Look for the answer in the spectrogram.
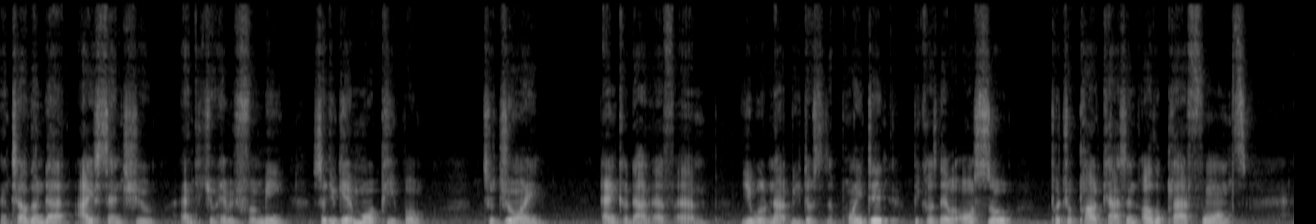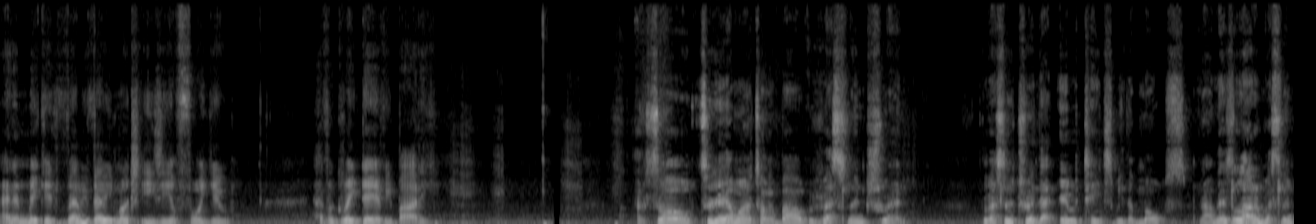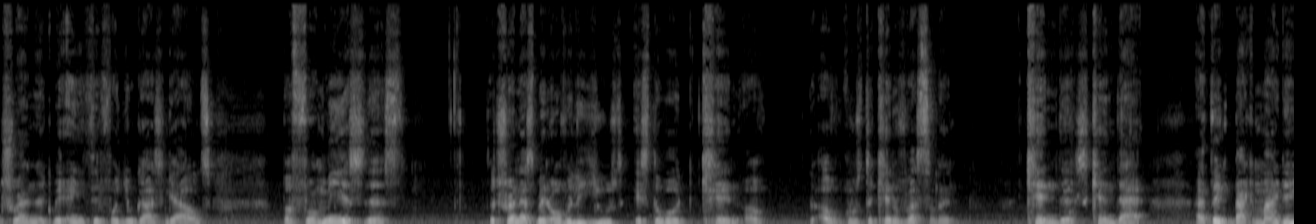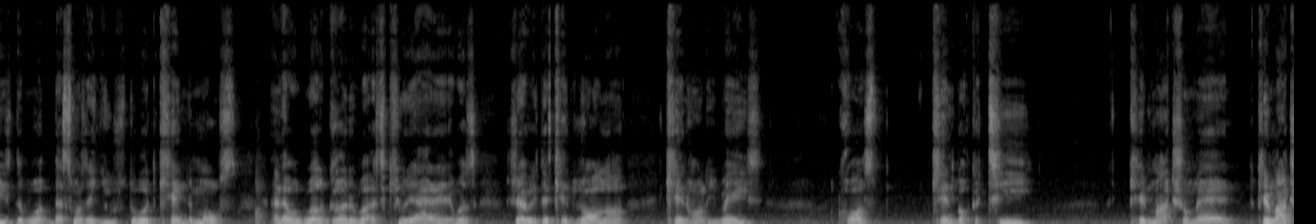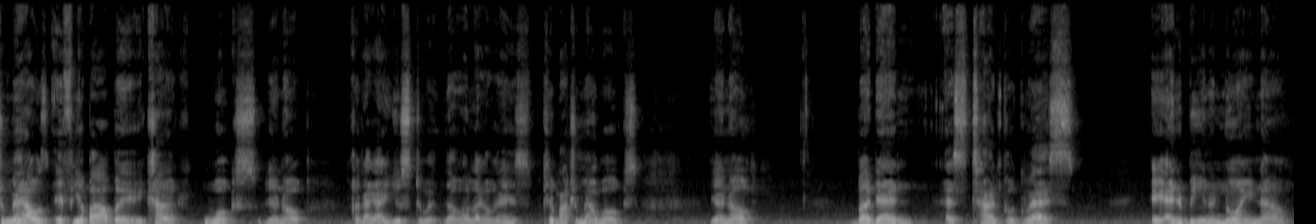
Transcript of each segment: and tell them that I sent you and that you have it from me. So you get more people to join Anchor.fm. You will not be disappointed because they will also put your podcast in other platforms and then make it very, very much easier for you. Have a great day, everybody. So today I want to talk about wrestling trend. The wrestling trend that irritates me the most. Now there's a lot of wrestling trend. It could be anything for you guys and gals, but for me it's this. The trend that's been overly used is the word kin of, of who's the kin of wrestling. Kin this, kin that. I think back in my days, the best ones that used the word kin the most, and they were well good and well executed at it, it was Jerry the King Lawler, King Harley Race, of course, King Booker T, King Macho Man. King Macho Man, I was iffy about, but it kind of works, you know, because I got used to it though. I'm like, okay, King Macho Man works, you know. But then as time progressed, it ended up being annoying now.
